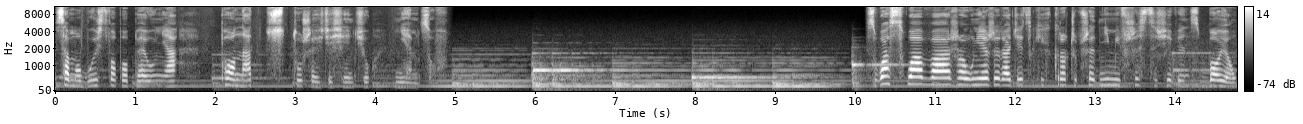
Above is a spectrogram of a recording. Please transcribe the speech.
samobójstwo popełnia ponad 160 Niemców. Zła sława żołnierzy radzieckich kroczy przed nimi, wszyscy się więc boją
